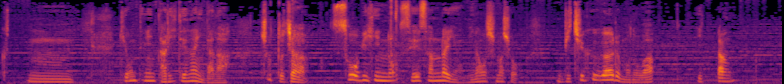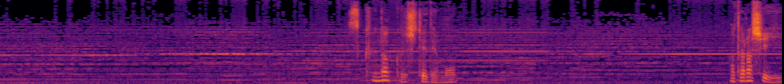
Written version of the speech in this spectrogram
ク。うん。基本的に足りてないんだな。ちょっとじゃあ装備品の生産ラインを見直しましょう。備蓄があるものは一旦少なくしてでも新しい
